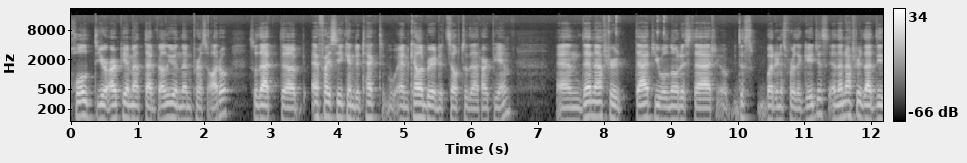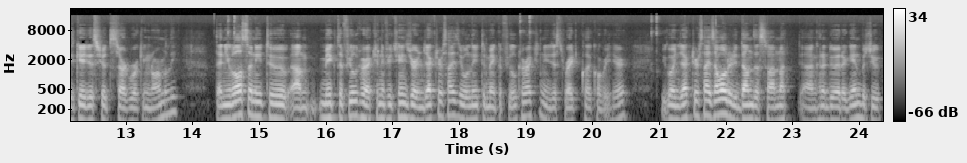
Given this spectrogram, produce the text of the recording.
hold your RPM at that value and then press auto so that the FIC can detect and calibrate itself to that RPM and then after that you will notice that uh, this button is for the gauges and then after that these gauges should start working normally then you'll also need to um, make the fuel correction. If you change your injector size you will need to make a fuel correction. You just right click over here. You go injector size. I've already done this so I'm not uh, gonna do it again but you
